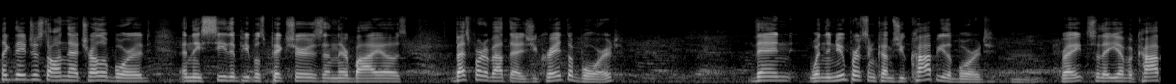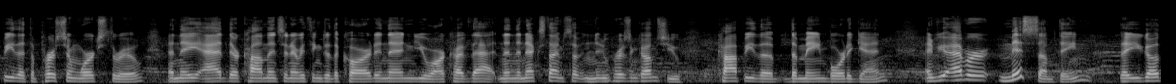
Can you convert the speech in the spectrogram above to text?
like they're just on that Trello board and they see the people's pictures and their bios. Best part about that is you create the board. Then when the new person comes, you copy the board right? So that you have a copy that the person works through, and they add their comments and everything to the card, and then you archive that. And then the next time some new person comes, you copy the the main board again. And if you ever miss something that you go,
